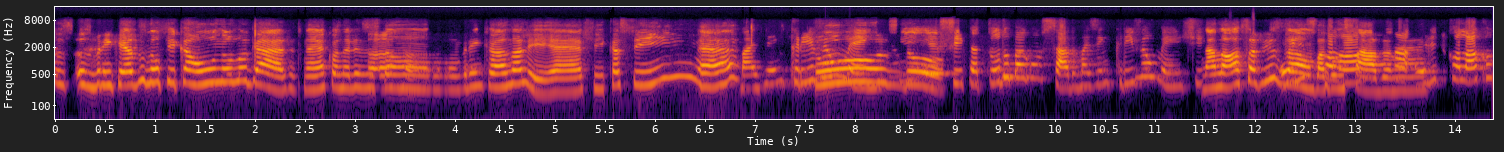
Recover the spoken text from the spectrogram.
Os, os, brinquedos não ficam um no lugar, né? Quando eles estão uhum. brincando ali. É, fica assim, né? Mas incrivelmente tudo. fica tudo bagunçado, mas incrivelmente. Na nossa visão, bagunçado, colocam, né? Eles colocam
